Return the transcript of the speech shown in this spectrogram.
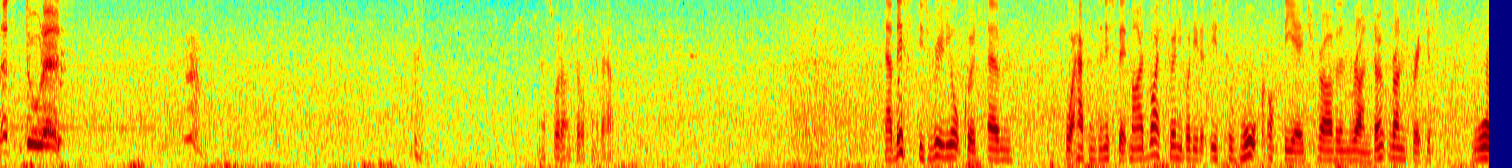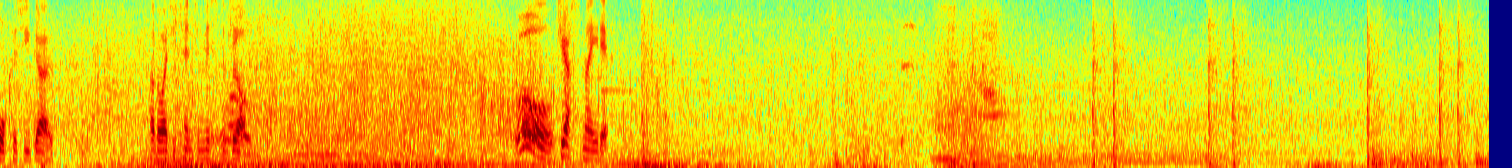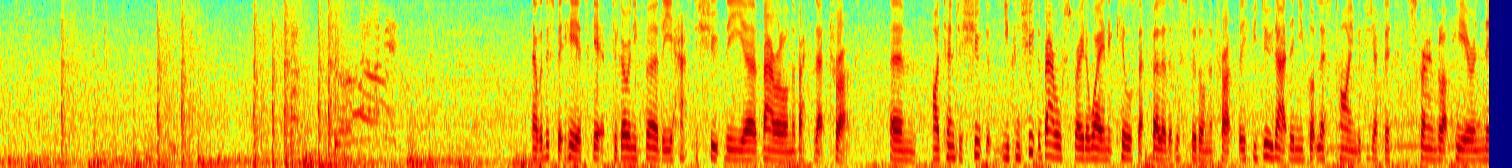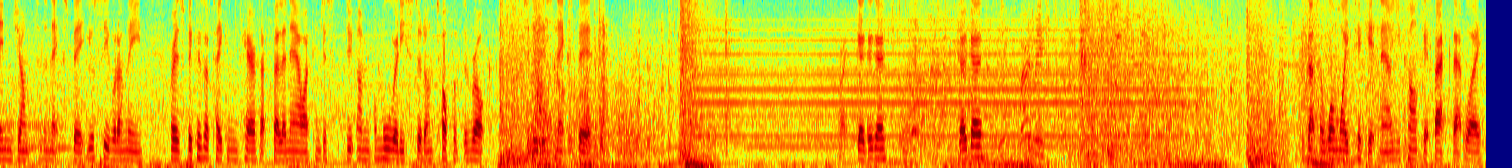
Let's do this! That's what I'm talking about. Now this is really awkward, um, what happens in this bit. My advice to anybody that is to walk off the edge rather than run. Don't run for it, just walk as you go. Otherwise you tend to miss the block. Whoa! Just made it. Now with this bit here, to get to go any further, you have to shoot the uh, barrel on the back of that truck. Um, I tend to shoot. The, you can shoot the barrel straight away, and it kills that fella that was stood on the truck. But if you do that, then you've got less time because you have to scramble up here and then jump to the next bit. You'll see what I mean. Whereas because I've taken care of that fella now, I can just do. I'm, I'm already stood on top of the rock to do this next bit. Right, go, go, go, go, go. Me. because that's a one-way ticket now. You can't get back that way.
